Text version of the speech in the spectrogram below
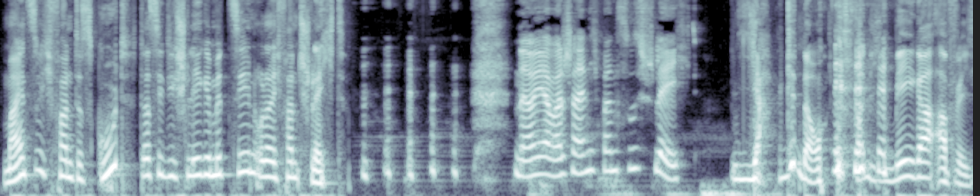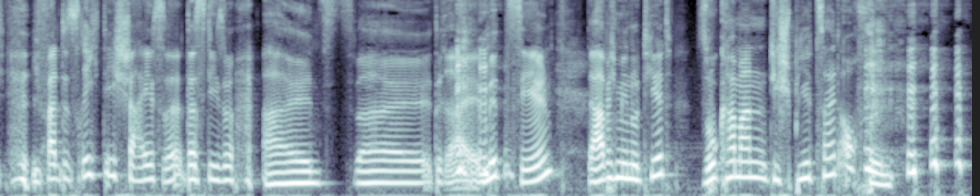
Meinst du, ich fand es gut, dass sie die Schläge mitzählen oder ich fand es schlecht? naja, wahrscheinlich fandst du es schlecht. Ja, genau. Das fand ich mega affig. Ich fand es richtig scheiße, dass die so eins, zwei, drei mitzählen. Da habe ich mir notiert, so kann man die Spielzeit auch füllen.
